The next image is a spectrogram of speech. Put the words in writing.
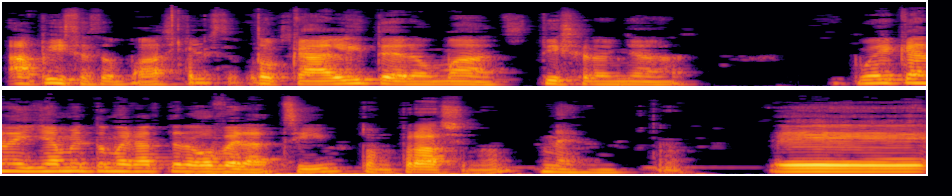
απίστευτο μπάσκετ, Απίστευτο το μπάσκετ. καλύτερο μάτς της χρονιάς που έκανε για μένα το μεγαλύτερο overachieve. Των πράσινων. Ναι. ναι. Ε,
